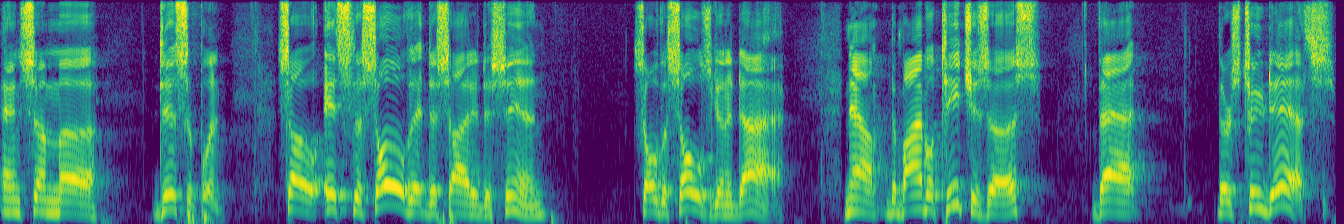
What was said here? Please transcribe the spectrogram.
and some uh, discipline. So it's the soul that decided to sin, so the soul's going to die. Now, the Bible teaches us that there's two deaths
